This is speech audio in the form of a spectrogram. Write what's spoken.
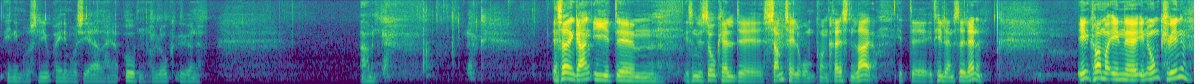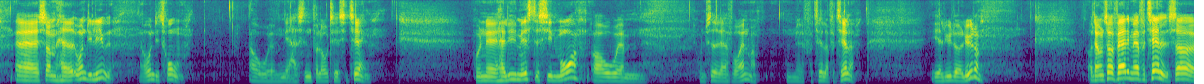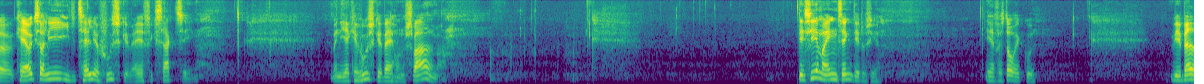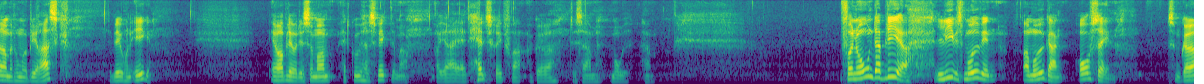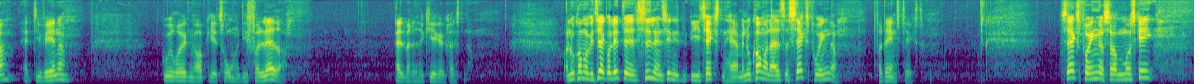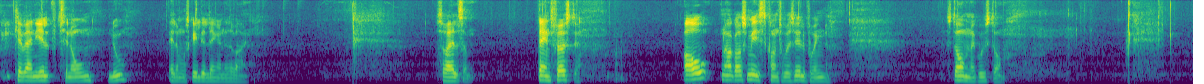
ind i vores liv og ind i vores hjerter her. Åbn og luk ørerne. Amen. Jeg sad engang i et, øh, i sådan et såkaldt øh, samtalerum på en kristen lejr, et, øh, et helt andet sted i landet. Ind kommer en, øh, en ung kvinde, øh, som havde ondt i livet og ondt i troen. Og øh, jeg har siden fået lov til at citere hende. Hun øh, har lige mistet sin mor, og øh, hun sidder der foran mig. Hun øh, fortæller og fortæller. Jeg lytter og lytter. Og da hun så er færdig med at fortælle, så kan jeg jo ikke så lige i detaljer huske, hvad jeg fik sagt til hende. Men jeg kan huske, hvad hun svarede mig. Det siger mig ingenting, det du siger. Jeg forstår ikke Gud. Vi bad om, at hun må blive rask. Det blev hun ikke. Jeg oplever det som om, at Gud har svigtet mig, og jeg er et halvt skridt fra at gøre det samme mod ham. For nogen, der bliver livets modvind og modgang årsagen, som gør, at de vender Gud ryggen og opgiver troen, og de forlader alt, hvad der hedder kirke og kristendom. Og nu kommer vi til at gå lidt uh, sidelæns ind i, i teksten her, men nu kommer der altså seks pointer fra dagens tekst. Seks pointer, som måske kan være en hjælp til nogen nu, eller måske lidt længere ned ad vejen. Så altså, dagens første, og nok også mest kontroversielle pointe. Stormen er Guds storm.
